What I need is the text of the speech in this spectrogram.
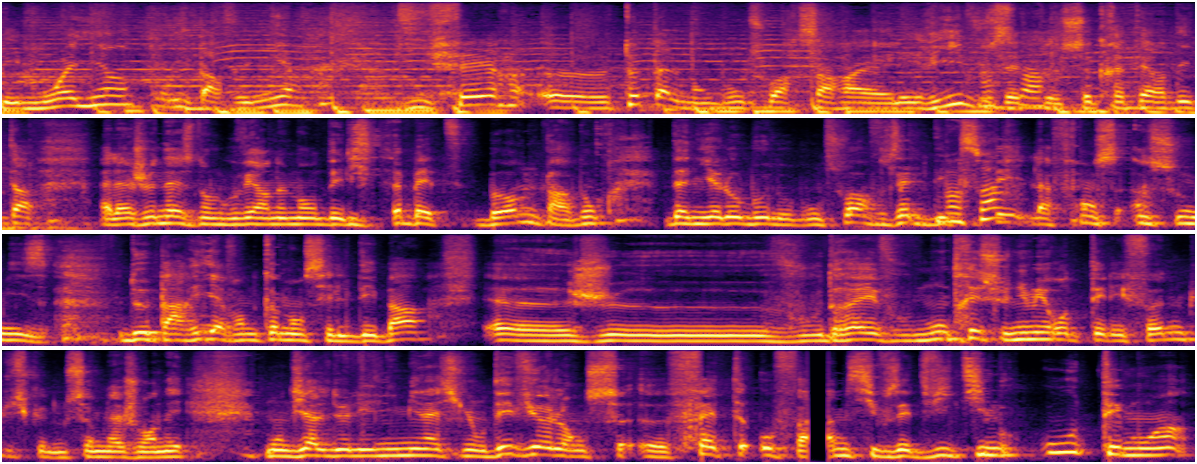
les moyens pour y parvenir diffèrent euh, totalement. Bonsoir Sarah Ellery, vous êtes secrétaire d'État à la jeunesse dans le gouvernement d'Elisabeth Borne. Pardon. Daniel Obono, bonsoir. Vous êtes député La France Insoumise de Paris. Avant de commencer le débat, euh, je voudrais vous montrer ce numéro de téléphone puisque nous sommes la journée mondiale de l'élimination des violences euh, faites aux femmes. Si vous êtes victime ou témoin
